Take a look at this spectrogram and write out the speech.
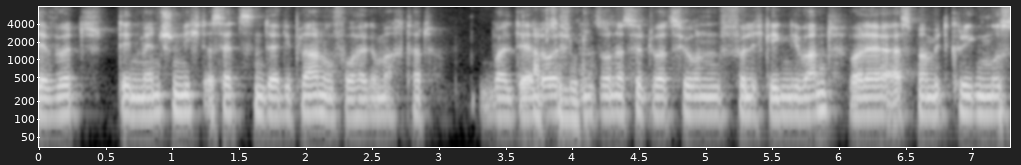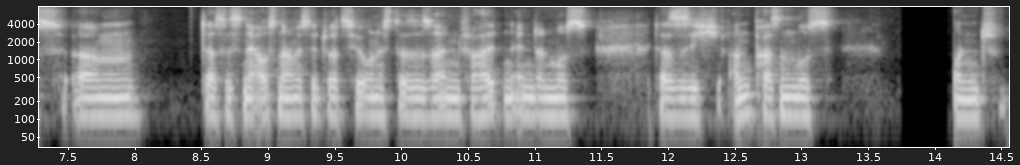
der wird den Menschen nicht ersetzen, der die Planung vorher gemacht hat. Weil der Absolut. läuft in so einer Situation völlig gegen die Wand, weil er erstmal mitkriegen muss, ähm, dass es eine Ausnahmesituation ist, dass er sein Verhalten ändern muss, dass er sich anpassen muss und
